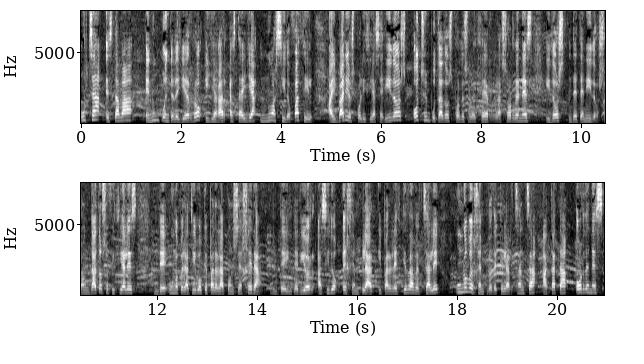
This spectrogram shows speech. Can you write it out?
Urcha estaba en un puente de hierro y llegar hasta ella no ha sido fácil. Hay varios policías heridos, ocho imputados por desobedecer las órdenes y dos detenidos. Son datos oficiales de un operativo que para la consejera de Interior ha sido ejemplar y para la izquierda Berchale un nuevo ejemplo de que la Archancha acata órdenes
